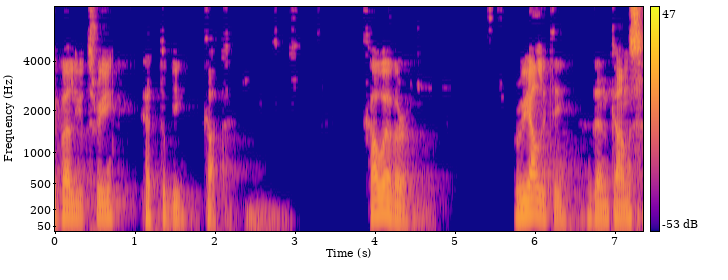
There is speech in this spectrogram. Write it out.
value tree had to be cut. However, reality then comes.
